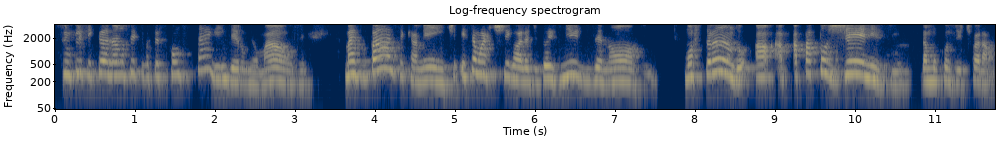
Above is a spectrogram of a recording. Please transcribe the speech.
simplificando, eu não sei se vocês conseguem ver o meu mouse, mas basicamente, esse é um artigo, olha, de 2019, mostrando a, a, a patogênese da mucosite oral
